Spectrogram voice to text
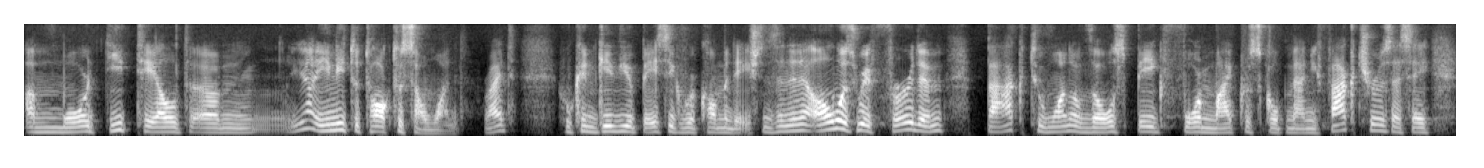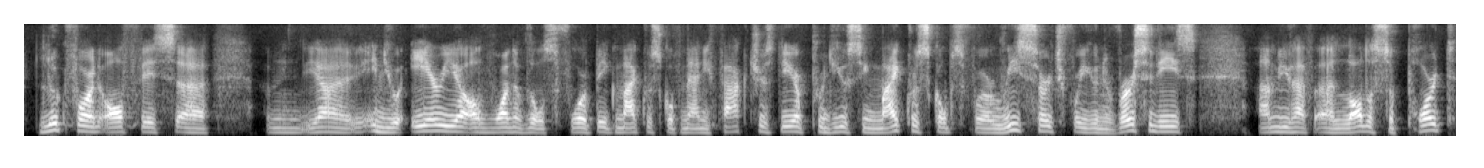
a more detailed, um, yeah, you need to talk to someone, right, who can give you basic recommendations. And then I always refer them back to one of those big four microscope manufacturers. I say, look for an office. Uh, um, yeah, in your area of one of those four big microscope manufacturers. They are producing microscopes for research for universities. Um, you have a lot of support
